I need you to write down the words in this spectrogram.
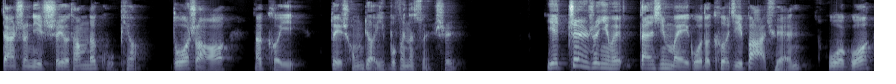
但是你持有他们的股票，多少那可以对冲掉一部分的损失。也正是因为担心美国的科技霸权，我国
